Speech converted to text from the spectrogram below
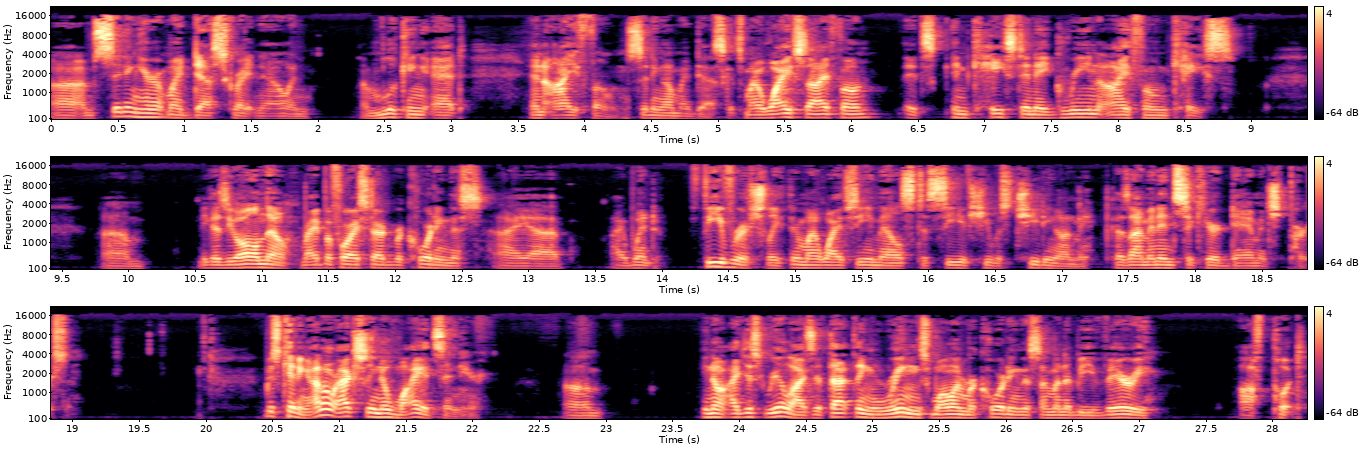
Uh, I'm sitting here at my desk right now and I'm looking at an iPhone sitting on my desk. It's my wife's iPhone. It's encased in a green iPhone case. Um, because you all know, right before I started recording this, I uh, I went feverishly through my wife's emails to see if she was cheating on me because I'm an insecure, damaged person. I'm just kidding. I don't actually know why it's in here. Um, you know, I just realized if that thing rings while I'm recording this, I'm going to be very off put.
